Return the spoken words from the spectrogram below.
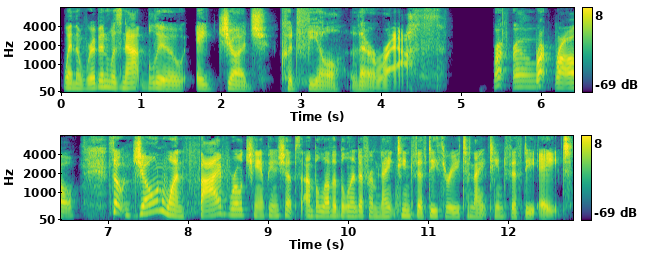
when the ribbon was not blue, a judge could feel their wrath. Ruh-roh. Ruh-roh. So Joan won five world championships on Beloved Belinda from 1953 to 1958.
